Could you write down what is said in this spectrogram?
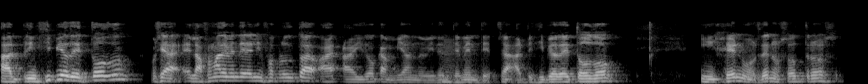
al principio de todo, o sea, la forma de vender el infoproducto ha, ha ido cambiando, evidentemente. O sea, al principio de todo, ingenuos de nosotros,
